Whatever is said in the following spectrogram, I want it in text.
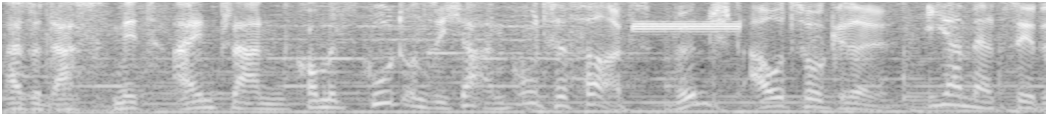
Also das mit einplanen. Kommen's gut und sicher an. Gute Fahrt wünscht Autogrill. Ihr Mercedes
